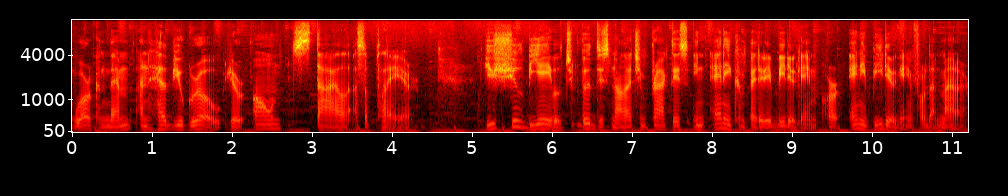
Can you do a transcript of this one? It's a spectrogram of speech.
work on them and help you grow your own style as a player. You should be able to put this knowledge in practice in any competitive video game or any video game for that matter.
